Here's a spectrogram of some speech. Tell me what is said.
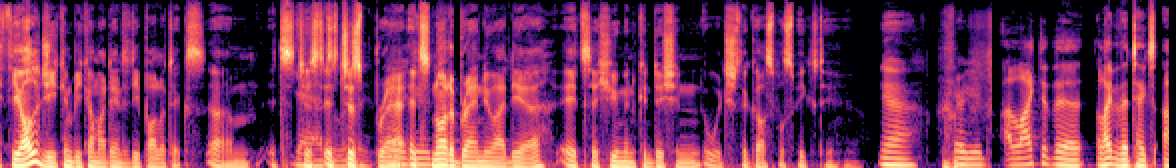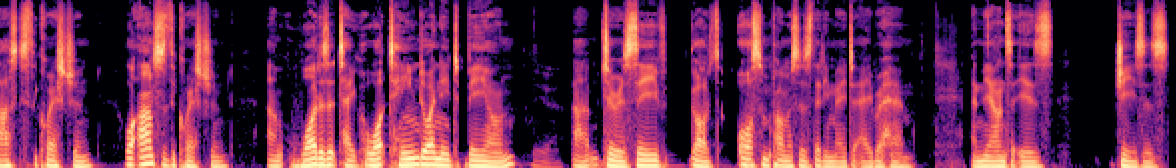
theology can become identity politics. Um, it's Yeah, just it's just brand. It's not a brand new idea. It's a human condition which the gospel speaks to. Yeah, very good. I like that the I like that the text asks the question or answers the question. Um, what does it take? What team do I need to be on Yeah. um, to receive God's awesome promises that He made to Abraham? And the answer is Jesus.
